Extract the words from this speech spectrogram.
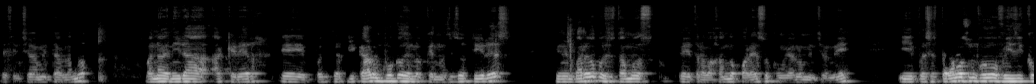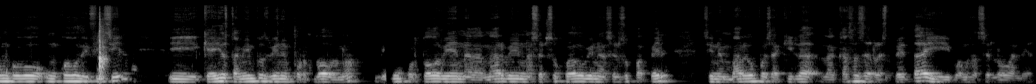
defensivamente hablando. Van a venir a, querer eh, pues, aplicar un poco de lo que nos hizo Tigres. Sin embargo, pues estamos eh, trabajando para eso, como ya lo mencioné. Y pues esperamos un juego físico, un juego, un juego difícil y que ellos también pues vienen por todo, ¿no? Vienen por todo, vienen a ganar, vienen a hacer su juego, vienen a hacer su papel. Sin embargo, pues aquí la, la casa se respeta y vamos a hacerlo valer.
